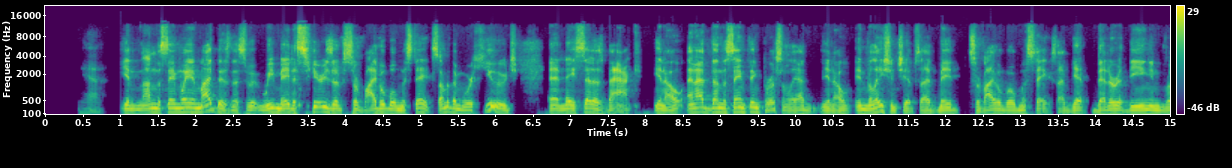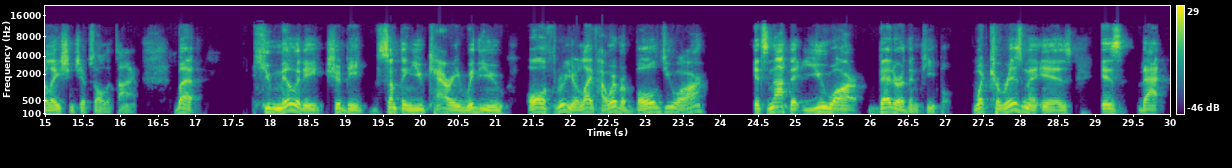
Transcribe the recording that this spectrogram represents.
Yeah. And I'm the same way in my business. We made a series of survivable mistakes. Some of them were huge and they set us back, you know, and I've done the same thing personally. I, you know, in relationships, I've made survivable mistakes. I get better at being in relationships all the time. But humility should be something you carry with you all through your life. However bold you are, it's not that you are better than people. What charisma is, is that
